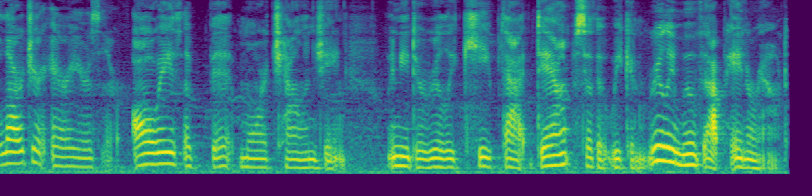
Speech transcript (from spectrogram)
Larger areas are always a bit more challenging. We need to really keep that damp so that we can really move that paint around.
